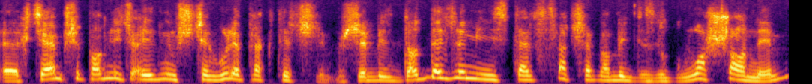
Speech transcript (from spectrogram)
E, chciałem przypomnieć o jednym szczególe praktycznym. Żeby dodać do ministerstwa, trzeba być zgłoszonym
